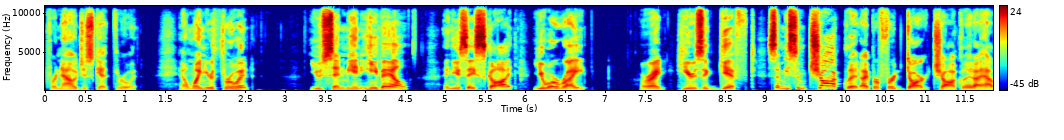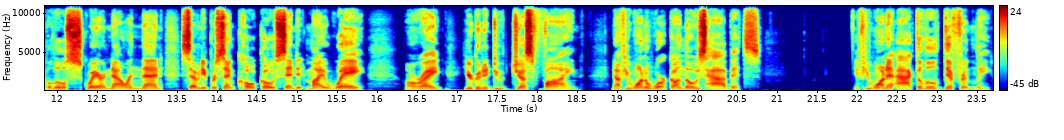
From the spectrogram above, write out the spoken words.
For now, just get through it. And when you're through it, you send me an email and you say, Scott, you were right. All right, here's a gift. Send me some chocolate. I prefer dark chocolate. I have a little square now and then. 70% cocoa. Send it my way. All right? You're going to do just fine. Now, if you want to work on those habits, if you want to act a little differently,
